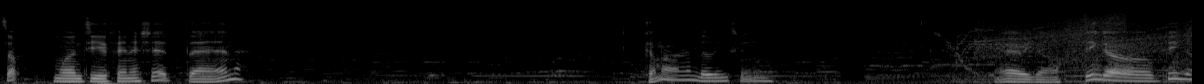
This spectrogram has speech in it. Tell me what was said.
So, once you finish it, then... Come on, loading screen. There we go. Bingo! Bingo!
